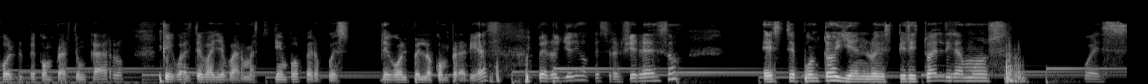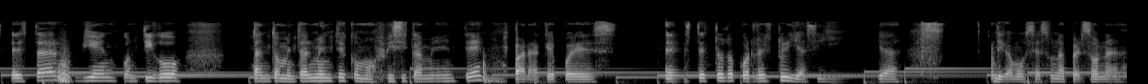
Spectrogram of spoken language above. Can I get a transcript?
golpe comprarte un carro que igual te va a llevar más tiempo pero pues de golpe lo comprarías. Pero yo digo que se refiere a eso este punto y en lo espiritual digamos pues estar bien contigo tanto mentalmente como físicamente para que pues esté todo correcto y así ya digamos seas una persona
